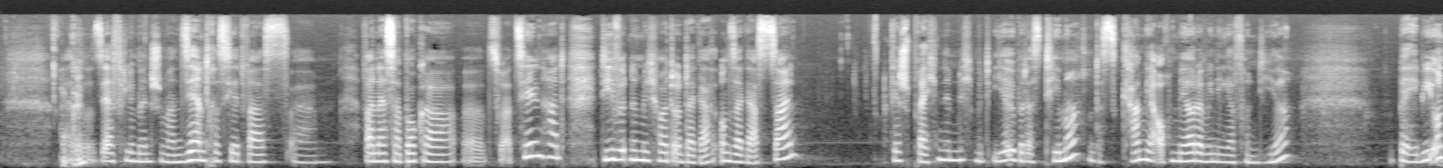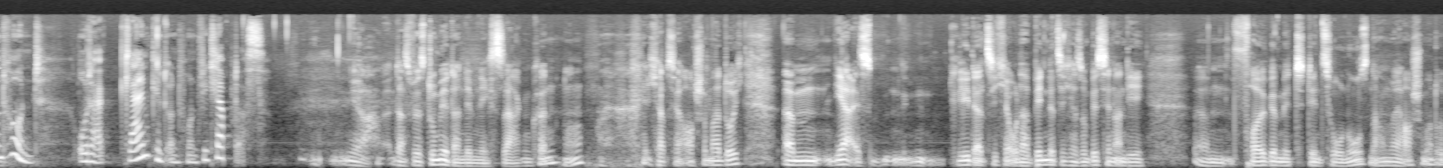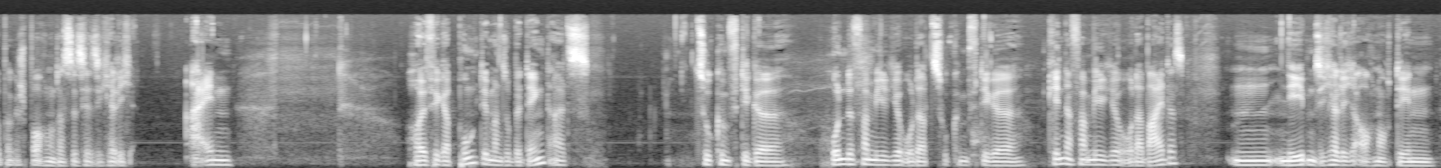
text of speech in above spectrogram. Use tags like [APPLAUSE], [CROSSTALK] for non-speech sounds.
Okay. Also sehr viele Menschen waren sehr interessiert, was ähm, Vanessa Bocker äh, zu erzählen hat. Die wird nämlich heute Ga unser Gast sein. Wir sprechen nämlich mit ihr über das Thema, und das kam ja auch mehr oder weniger von dir, Baby und Hund oder Kleinkind und Hund. Wie klappt das? Ja, das wirst du mir dann demnächst sagen können. Ne? [LAUGHS] Ich habe es ja auch schon mal durch. Ähm, ja, es gliedert sich ja oder bindet sich ja so ein bisschen an die ähm, Folge mit den Zoonosen. Da haben wir ja auch schon mal drüber gesprochen. Und das ist ja sicherlich ein häufiger Punkt, den man so bedenkt als zukünftige Hundefamilie oder zukünftige Kinderfamilie oder beides. Mm, Neben sicherlich auch noch den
